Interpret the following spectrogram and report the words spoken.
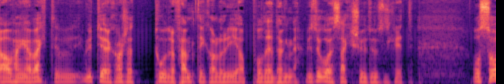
avhengig av vekt, utgjøre kanskje 250 kalorier på det døgnet. Hvis du går 6000-7000 skritt. Og så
